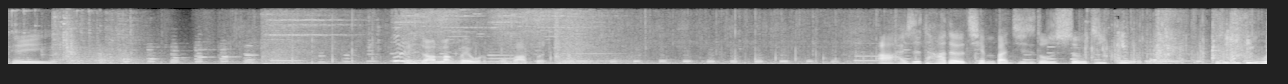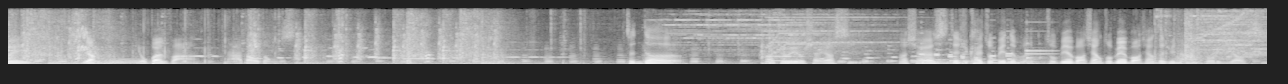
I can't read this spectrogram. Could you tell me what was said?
OK。这样浪费我的魔法粉啊！还是它的铅板其实都是设计过的，就是一定会让你有办法拿到东西。真的，然后就会有小钥匙，然后小钥匙再去开左边的门，左边的宝箱，左边的宝箱再去拿首领钥匙。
